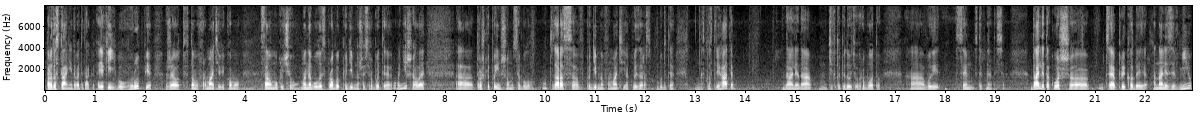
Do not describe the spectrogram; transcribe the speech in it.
передостанній, давайте так, який був в групі, вже от в тому форматі, в якому самому ключовому. У мене були спроби подібно щось робити раніше, але трошки по-іншому це було. От зараз в подібному форматі, як ви зараз будете спостерігати далі, да, ті, хто підуть у роботу, ви з цим стикнетеся. Далі також е, це приклади аналізів днів,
